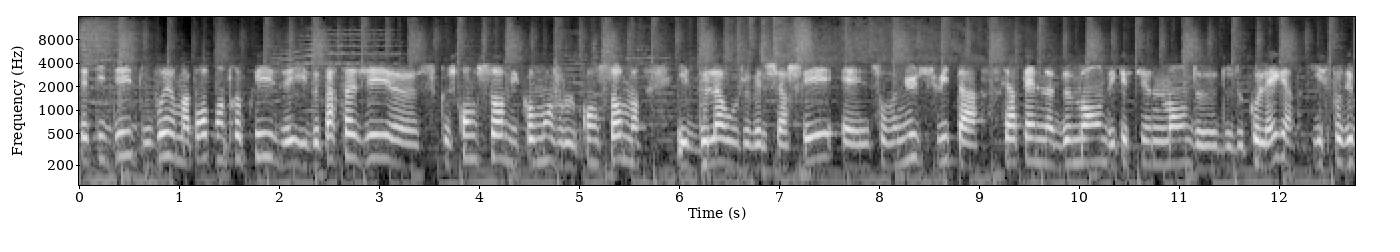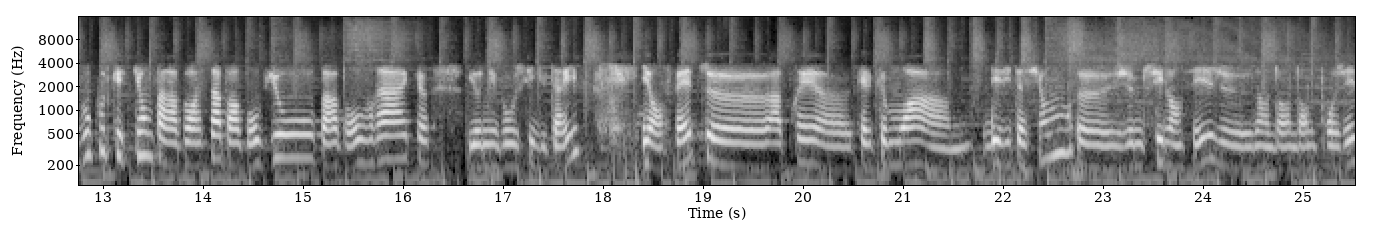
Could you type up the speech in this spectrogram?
Cette idée d'ouvrir ma propre entreprise et de partager euh, ce que je consomme et comment je le consomme et de là où je vais le chercher est survenue suite à certaines demandes et questionnements de, collègues qui se posaient beaucoup de questions par rapport à ça, par rapport au bio, par rapport au vrac et au niveau aussi du tarif. Et en fait, euh, après euh, quelques mois d'hésitation, euh, je me suis lancée dans, le projet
